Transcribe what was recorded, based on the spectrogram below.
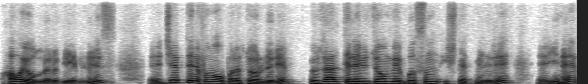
hava yolları diyebiliriz. E, cep telefonu operatörleri, özel televizyon ve basın işletmeleri e, yine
